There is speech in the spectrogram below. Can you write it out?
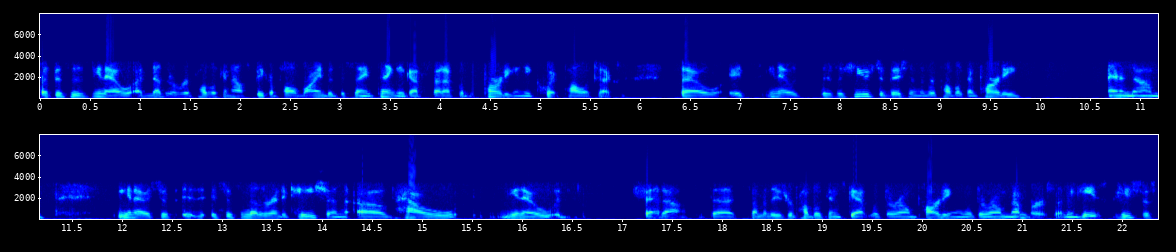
But this is, you know, another Republican House Speaker, Paul Ryan, did the same thing. He got fed up with the party and he quit politics. So it's you know there's a huge division in the Republican Party, and um, you know it's just it, it's just another indication of how you know fed up that some of these Republicans get with their own party and with their own members. I mean he's he's just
